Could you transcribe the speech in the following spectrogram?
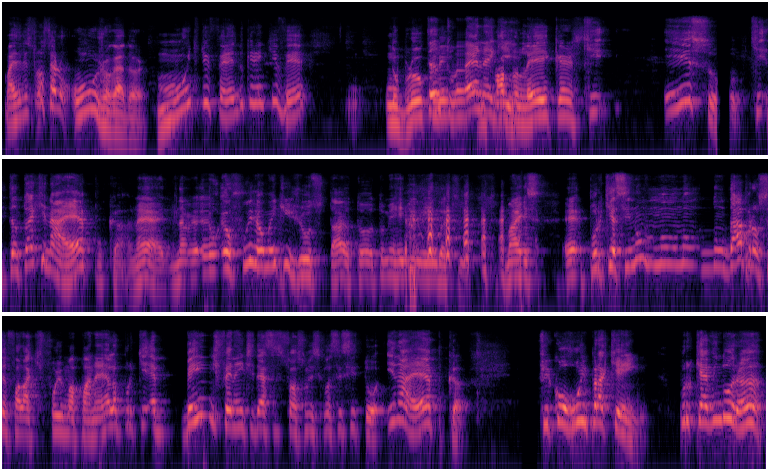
Mas eles trouxeram um jogador, muito diferente do que a gente vê no Brooklyn, Tanto é, né, no próprio Lakers. Que isso, que, tanto é que na época, né? Eu, eu fui realmente injusto, tá? Eu tô, tô me redimindo aqui. Mas, é, porque assim, não, não, não, dá para você falar que foi uma panela, porque é bem diferente dessas situações que você citou. E na época, ficou ruim para quem? Pro Kevin Durant.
